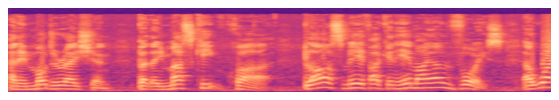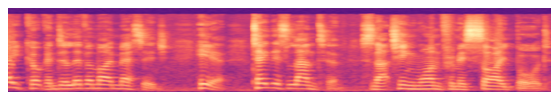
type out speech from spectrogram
and in moderation, but they must keep quiet. Blast me if I can hear my own voice. Away, cook, and deliver my message. Here, take this lantern, snatching one from his sideboard.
